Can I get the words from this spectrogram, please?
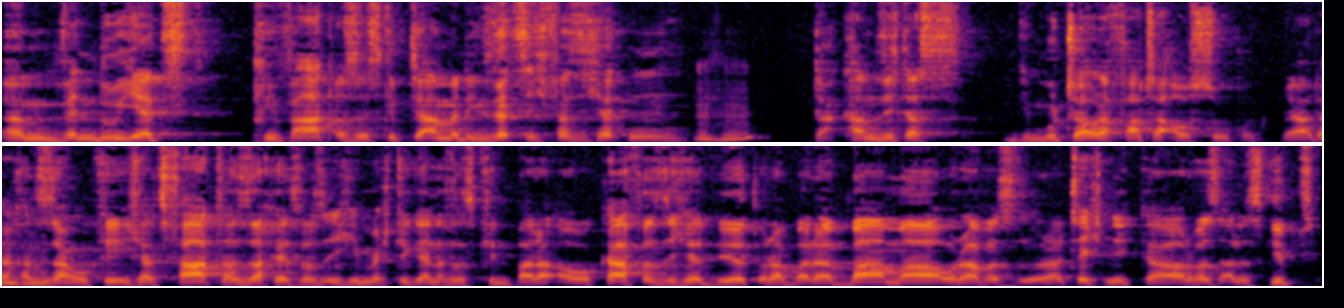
Ähm, wenn du jetzt privat, also es gibt ja einmal die gesetzlich Versicherten, mhm. da kann sich das die Mutter oder Vater aussuchen. Ja, da mhm. kannst du sagen, okay, ich als Vater sage jetzt, was ich, ich möchte gerne, dass das Kind bei der AOK versichert wird oder bei der Barma oder was oder Techniker oder was es alles gibt.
